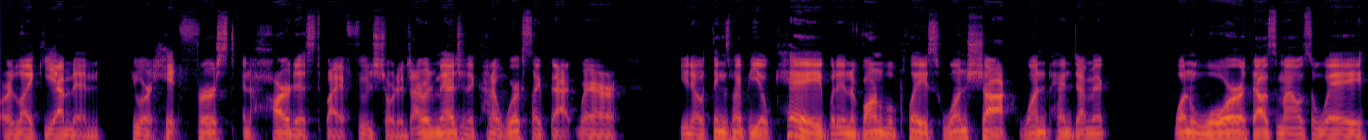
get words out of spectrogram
or like Yemen who are hit first and hardest by a food shortage. I would imagine it kind of works like that where you know things might be okay, but in a vulnerable place, one shock, one pandemic, one war a thousand miles away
